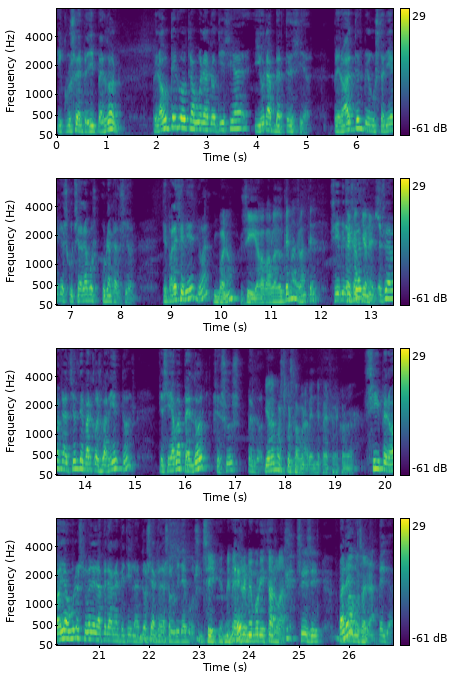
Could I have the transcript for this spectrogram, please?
incluso de pedir perdón. Pero aún tengo otra buena noticia y una advertencia. Pero antes me gustaría que escucháramos una canción. ¿Te parece bien, Joan? Bueno, si habla del tema, adelante. Sí, mira, ¿Qué canción es? Es una canción de Marcos Barrientos que se llama Perdón, Jesús, perdón. Ya la hemos puesto alguna vez, me parece recordar. Sí, pero hay algunas que vale la pena repetirlas, no sea que las olvidemos. Sí, ¿Eh? rememorizarlas. Sí, sí. ¿Vale? Vamos allá. Venga.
